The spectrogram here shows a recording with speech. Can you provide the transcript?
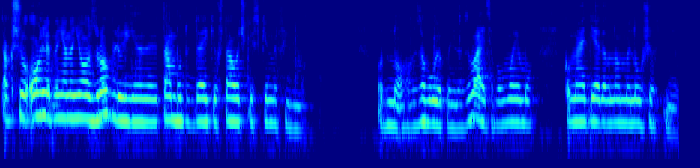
Так що огляд я на нього зроблю, і там будуть деякі вставочки з кінофільму. Одного. Забув, як він називається, по-моєму, комедія давно минувших днів.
